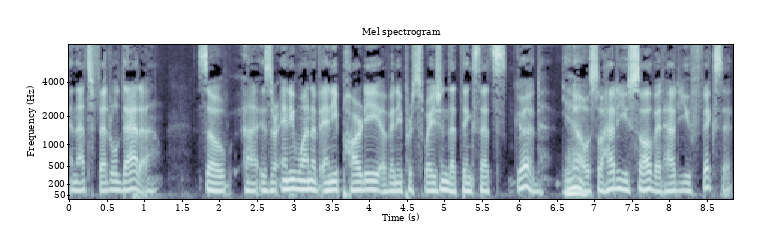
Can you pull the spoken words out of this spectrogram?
and that's federal data. So, uh, is there anyone of any party, of any persuasion that thinks that's good? Yeah. No. So, how do you solve it? How do you fix it?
